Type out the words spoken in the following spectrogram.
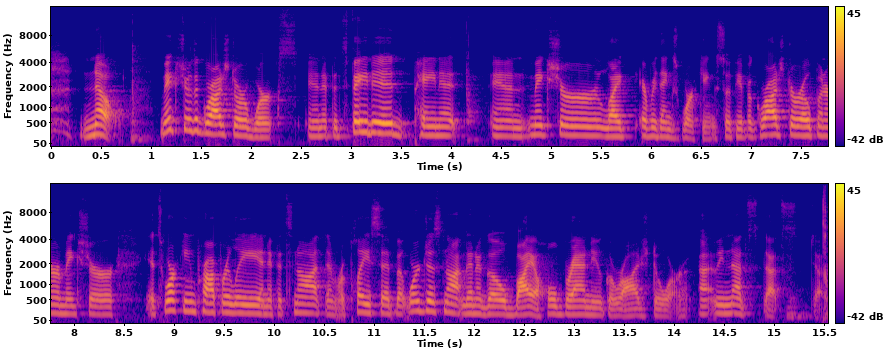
no. Make sure the garage door works. And if it's faded, paint it and make sure like everything's working. So if you have a garage door opener, make sure it's working properly. And if it's not, then replace it. But we're just not going to go buy a whole brand new garage door. I mean, that's, that's just,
